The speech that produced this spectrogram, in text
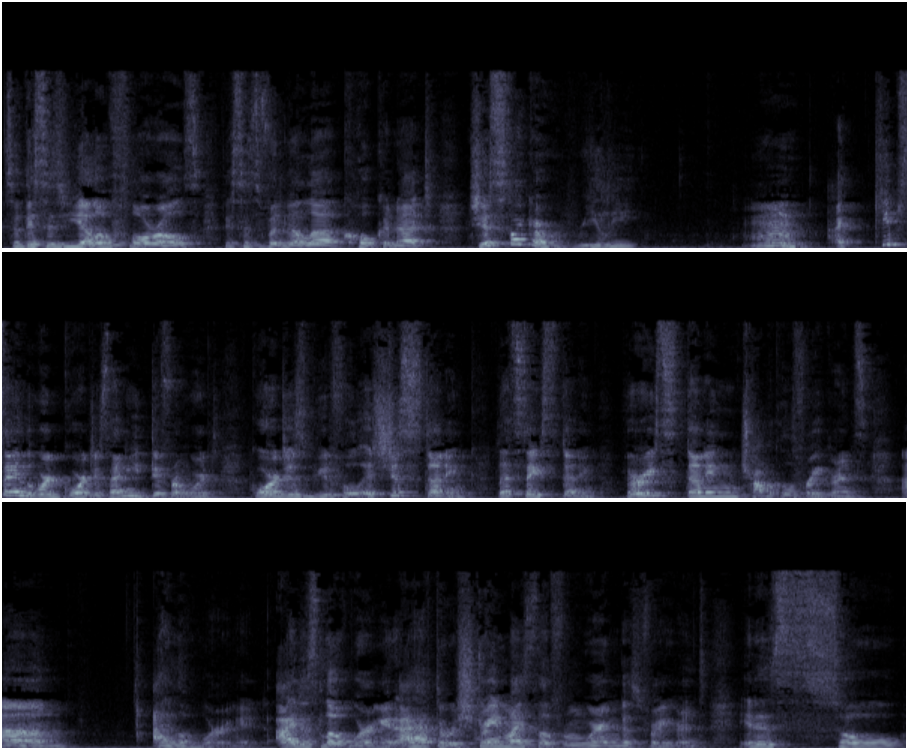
So this is yellow florals. This is vanilla, coconut, just like a really, mmm, I keep saying the word gorgeous. I need different words. Gorgeous, beautiful. It's just stunning. Let's say stunning. Very stunning tropical fragrance. Um, I love wearing it. I just love wearing it. I have to restrain myself from wearing this fragrance. It is so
